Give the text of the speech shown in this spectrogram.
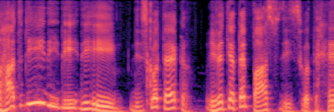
rato de, de, de, de, de discoteca. Inventei até passos de discoteca.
